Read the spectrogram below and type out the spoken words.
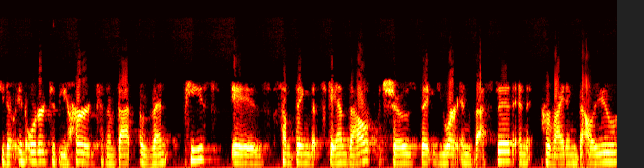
you know, in order to be heard, kind of that event piece is something that stands out. It shows that you are invested in providing value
